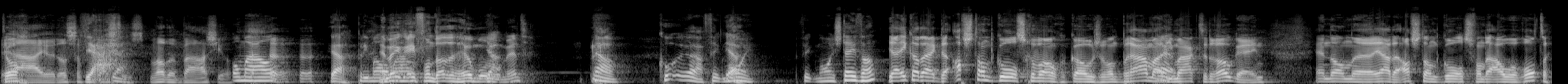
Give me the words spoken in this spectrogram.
toch? Ja. Ja, joh, dat is Ja. fantastisch. Wat een baas, joh. Omhaal, prima En maar ik, vond dat een heel mooi Ja. moment. nou, cool, ja, vind ik Ja. mooi. Vind ik mooi. Stefan? Ja, ik had eigenlijk de afstandgoals gewoon gekozen. Want Brama Ja. die maakte er ook een. En dan eh, ja, de afstandgoals van de oude rotten.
